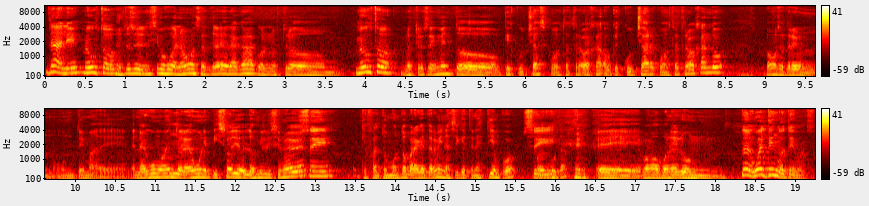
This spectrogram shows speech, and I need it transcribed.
Dale, me gustó. Entonces decimos, bueno, vamos a traer acá con nuestro Me gustó. nuestro segmento que escuchás cuando estás trabajando, o que escuchar cuando estás trabajando. Vamos a traer un, un tema de. En algún momento, en algún episodio del 2019, Mm. Sí. que falta un montón para que termine, así que tenés tiempo. Sí. puta, eh, vamos a poner un. No, igual tengo temas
